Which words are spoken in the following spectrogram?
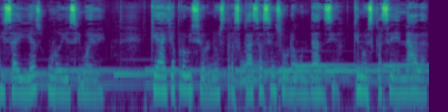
Isaías 1:19. Que haya provisión en nuestras casas en sobreabundancia, que no escasee nada,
